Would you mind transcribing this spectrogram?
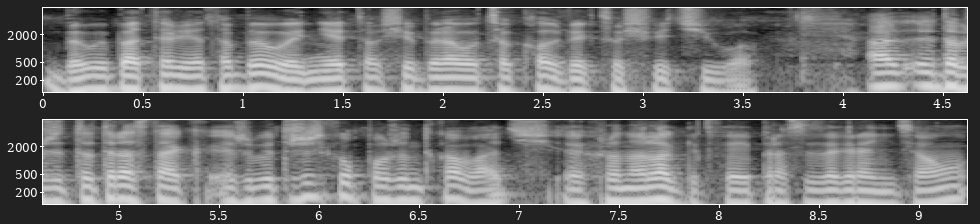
były baterie, to były, nie to się brało cokolwiek, co świeciło. A e, dobrze, to teraz tak, żeby troszeczkę uporządkować e, chronologię Twojej pracy za granicą,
